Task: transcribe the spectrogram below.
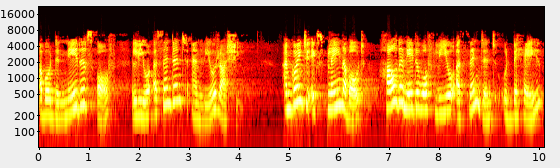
about the natives of Leo Ascendant and Leo Rashi. I'm going to explain about how the native of Leo Ascendant would behave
